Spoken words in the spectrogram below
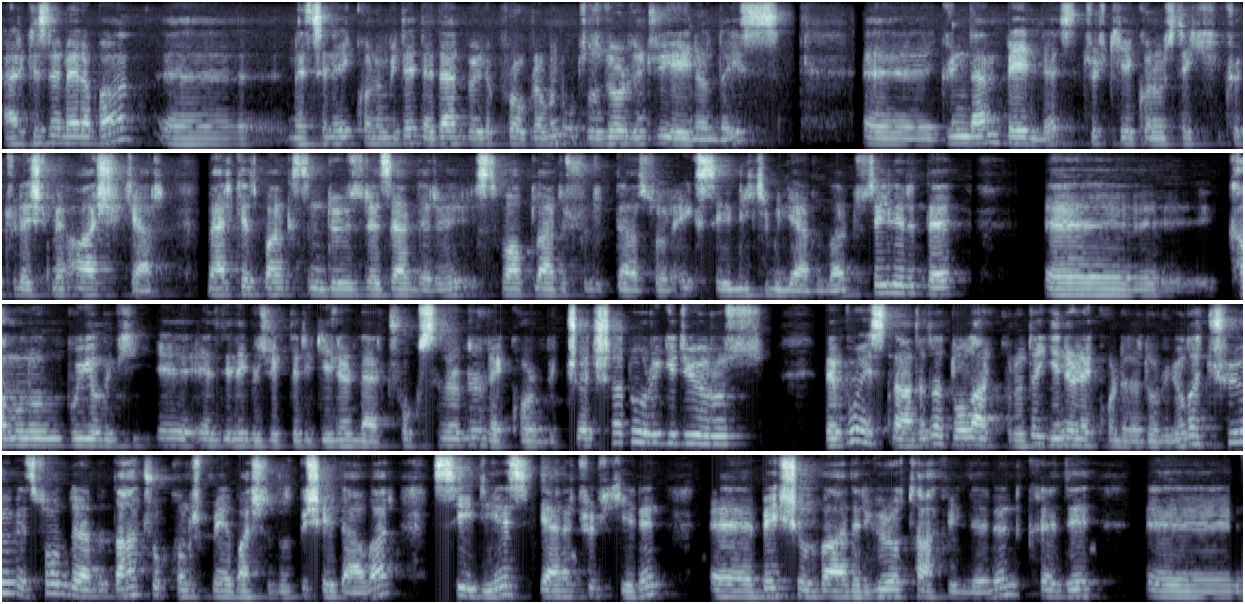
Herkese merhaba. Ee, Mesele Ekonomi'de Neden Böyle programın 34. yayınındayız. Ee, gündem belli. Türkiye ekonomisindeki kötüleşme aşikar. Merkez Bankası'nın döviz rezervleri swaplar düşürdükten sonra eksi 52 milyar dolar düzeylerinde. Ee, kamunun bu yıl e, elde edebilecekleri gelirler çok sınırlı. Rekor bütçe açına doğru gidiyoruz. Ve bu esnada da dolar kuru da yeni rekorlara doğru yol açıyor ve son dönemde daha çok konuşmaya başladığımız bir şey daha var. CDS yani Türkiye'nin 5 e, yıl vadeli euro tahvillerinin kredi e,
